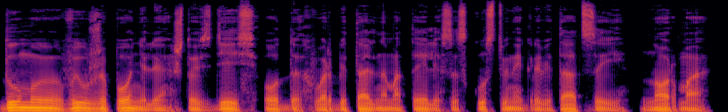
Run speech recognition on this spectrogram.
Думаю, вы уже поняли, что здесь отдых в орбитальном отеле с искусственной гравитацией — норма.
